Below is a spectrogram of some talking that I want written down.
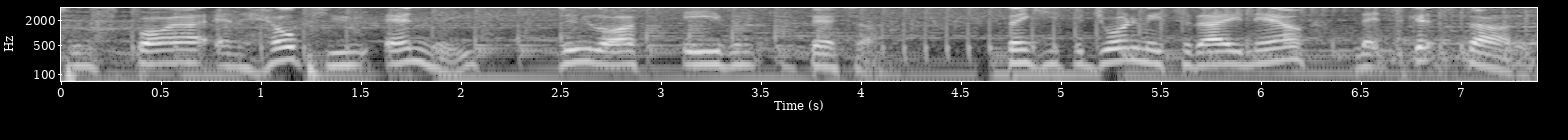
to inspire and help you and me do life even better. Thank you for joining me today. Now, let's get started.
